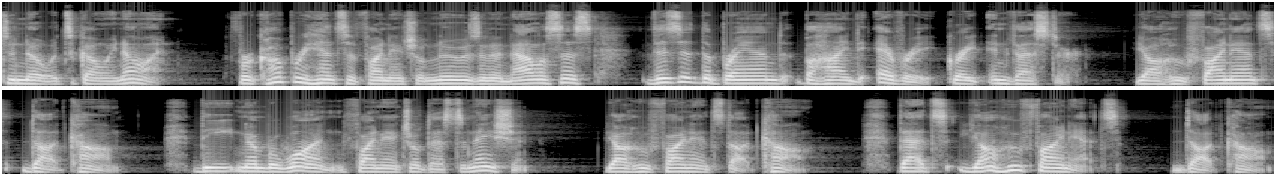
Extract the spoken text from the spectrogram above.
to know what's going on. For comprehensive financial news and analysis, visit the brand behind every great investor, yahoofinance.com, the number one financial destination, yahoofinance.com. That's yahoofinance.com.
